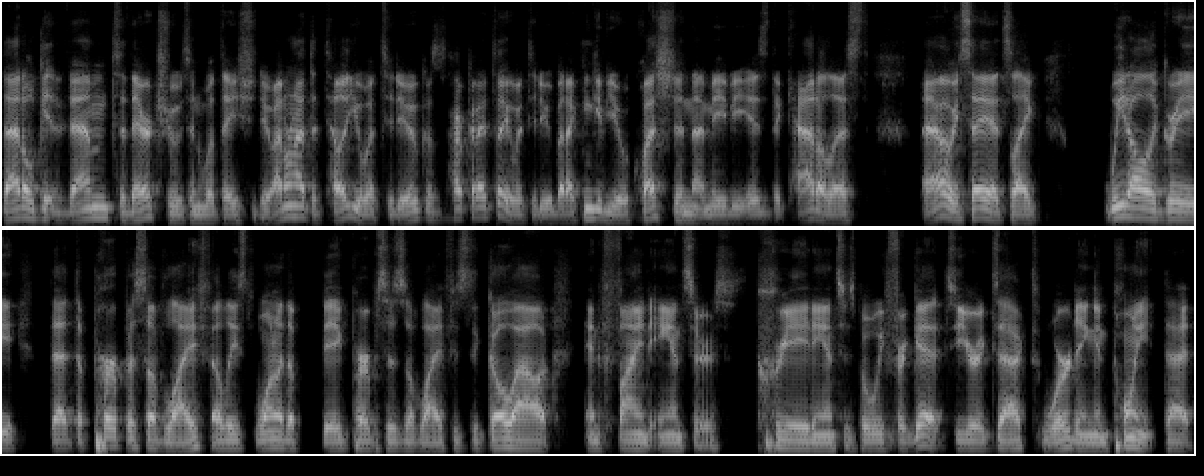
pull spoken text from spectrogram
that'll get them to their truth and what they should do. I don't have to tell you what to do because how could I tell you what to do? But I can give you a question that maybe is the catalyst. I always say it's like, we'd all agree that the purpose of life, at least one of the big purposes of life, is to go out and find answers, create answers. But we forget, to your exact wording and point, that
